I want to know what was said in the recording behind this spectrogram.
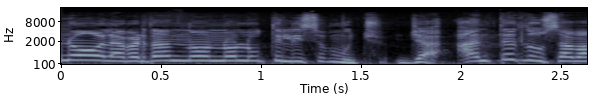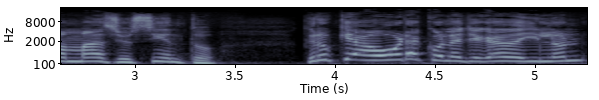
no, la verdad no, no lo utilizo mucho. Ya, antes lo usaba más, yo siento. Creo que ahora con la llegada de Elon,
